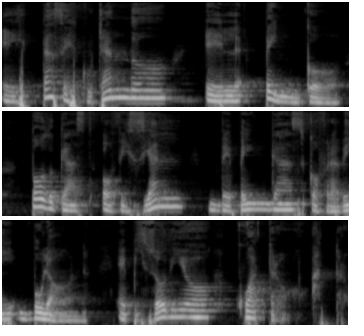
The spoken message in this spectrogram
Estás escuchando El Penco, podcast oficial de Pencas Cofradí Bulón, episodio 4. 4.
